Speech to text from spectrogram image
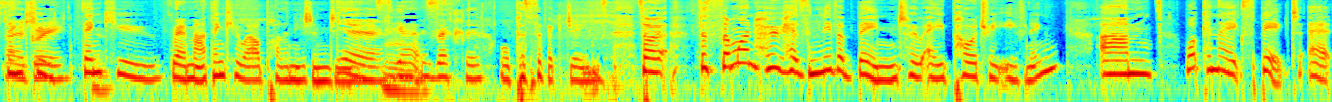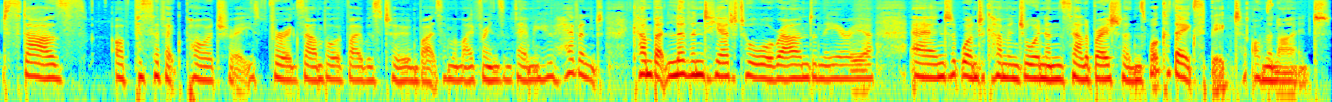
Thank you. Thank yeah. you, Grandma. Thank you, our Polynesian genes. Yeah, mm. yes. exactly. Or Pacific genes. So, for someone who has never been to a poetry evening, um, what can they expect at Stars of Pacific poetry. For example, if I was to invite some of my friends and family who haven't come but live in Te or around in the area and want to come and join in the celebrations, what could they expect on the night?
